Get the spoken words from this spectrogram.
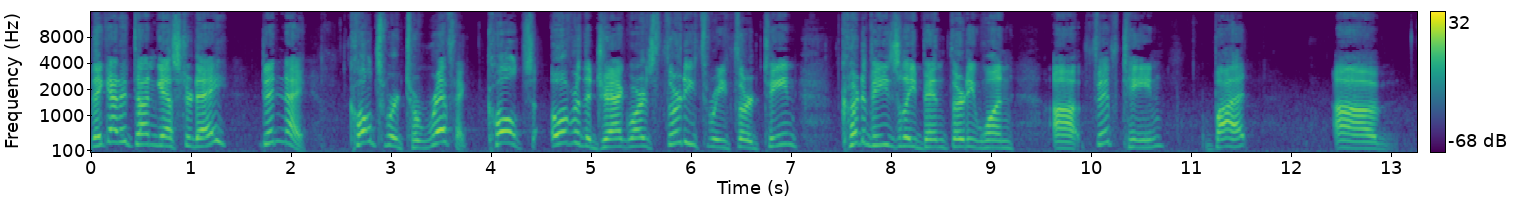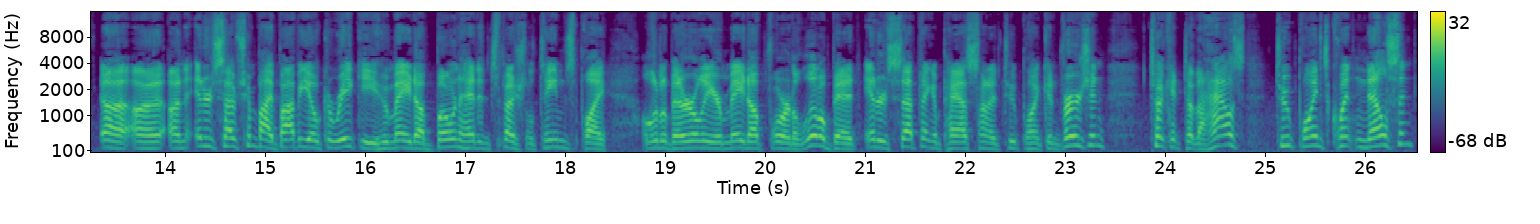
they got it done yesterday, didn't they? Colts were terrific. Colts over the Jaguars, 33 13. Could have easily been 31 uh, 15, but uh, uh, uh, an interception by Bobby Okereke, who made a boneheaded special teams play a little bit earlier, made up for it a little bit, intercepting a pass on a two point conversion, took it to the house. Two points. Quenton Nelson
